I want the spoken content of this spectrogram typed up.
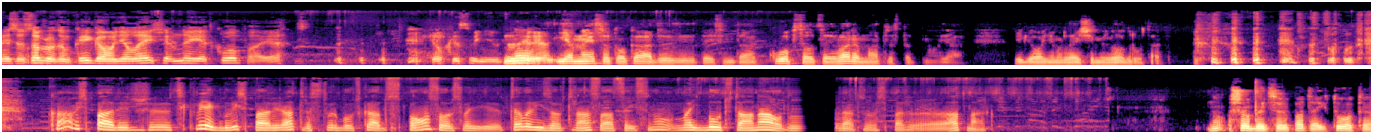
Mēs jau saprotam, ka Igaunija lēšiem neiet kopā, ja? kaut kas viņiem nu, ir. Ja? ja mēs vēl kaut kādu, teiksim tā, kopsaucēju varam atrast, tad, nu jā, Igauniem ar lēšiem ir vēl grūtāk. Kā vispār ir, cik viegli vispār ir atrast varbūt kādus sponsors vai televizoru translācijas, nu, lai būtu tā nauda, varētu vispār atnākt? Nu, šobrīd varu pateikt to, ka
